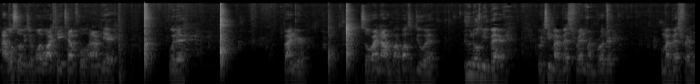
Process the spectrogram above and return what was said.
Alright, what's up? It's your boy YK Temple, and I'm here with a banger. So right now, I'm about to do a Who Knows Me Better. Routine my best friend, my brother. Well, my best friend,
